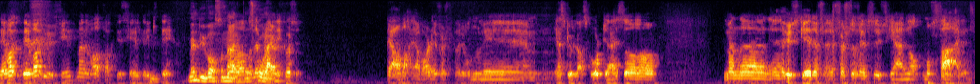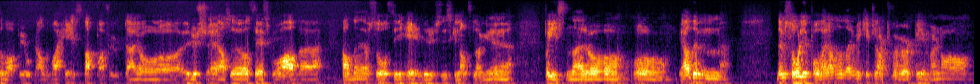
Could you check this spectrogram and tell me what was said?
det var, det var ufint, men det var faktisk helt riktig. Men du var også nære på å skåre. Ja da, jeg var det i første perioden. Vi, jeg skulle ha skåret, jeg, så Men eh, jeg husker, først og fremst husker jeg den atmosfæren som var på Jordal. Det var helt stappa fullt der. og Russ, altså CSK hadde, hadde så å si hele det russiske landslaget på isen der. Og, og ja, de, de så litt på hverandre da de ikke klarte å få hørt på himmelen. Og,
